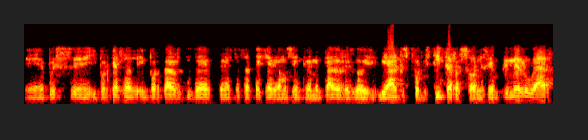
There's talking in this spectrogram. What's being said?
eh, pues, ¿y por qué es importante tener esta estrategia, digamos, de incrementar el riesgo vial? Pues por distintas razones. En primer lugar,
